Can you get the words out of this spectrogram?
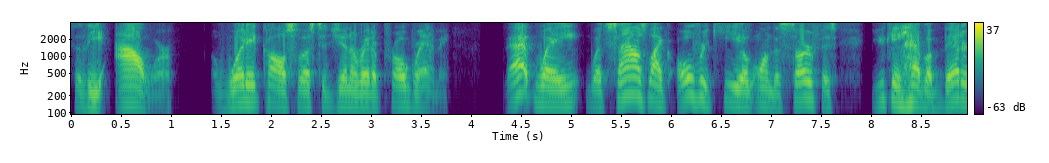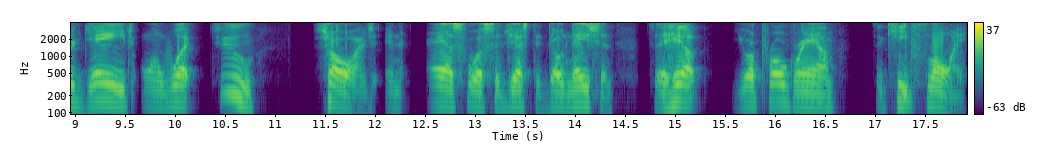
to the hour what it costs for us to generate a programming. That way, what sounds like overkill on the surface, you can have a better gauge on what to charge and ask for a suggested donation to help your program to keep flowing.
